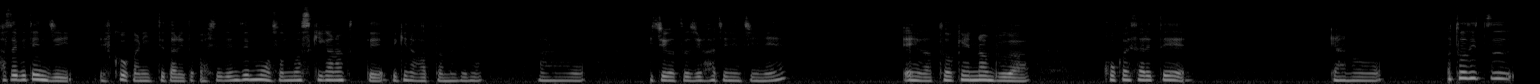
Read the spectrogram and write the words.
長谷部展示福岡に行ってたりとかして全然もうそんな隙がなくてできなかったんだけどあの1月18日にね映画「刀剣乱舞」が公開されてあの当日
